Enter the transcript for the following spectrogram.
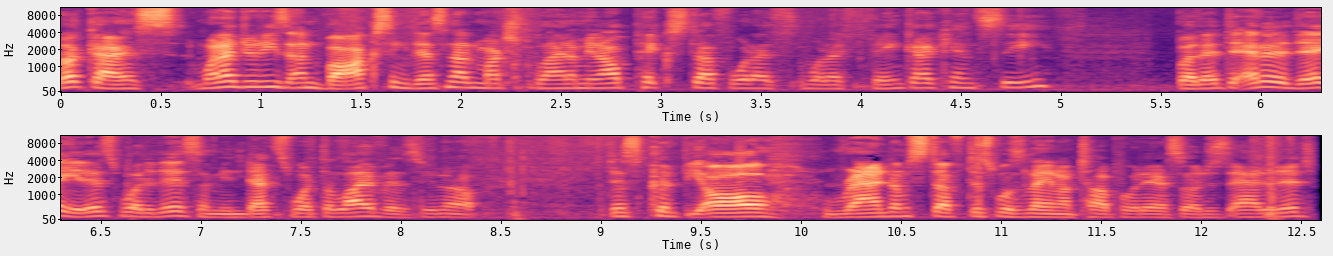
look, guys, when I do these unboxing, there's not much plan. I mean, I'll pick stuff what I what I think I can see, but at the end of the day, it is what it is. I mean, that's what the life is, you know. This could be all random stuff. This was laying on top of there, so I just added it.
